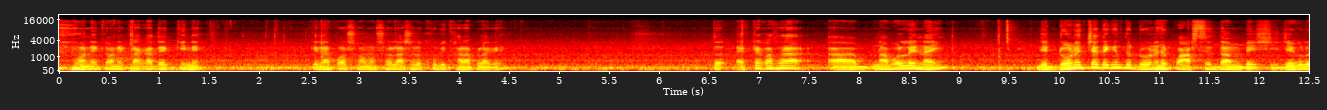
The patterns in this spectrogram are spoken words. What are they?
অনেকে অনেক টাকা দিয়ে কিনে। কেনার পর সমস্যা হলে আসলে খুবই খারাপ লাগে। তো একটা কথা না বললেই নাই যে ড্রোনের চাইতে কিন্তু ড্রোনের পার্টসের দাম বেশি। যেগুলো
